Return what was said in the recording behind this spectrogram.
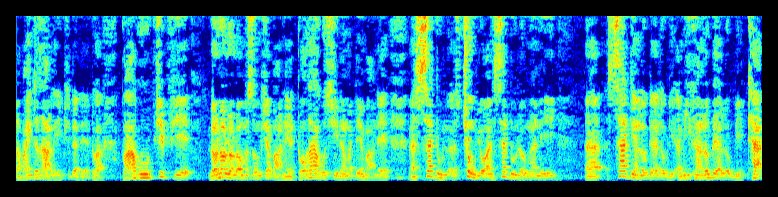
တပိုင်းတစားလေးဖြစ်တတ်တဲ့အတွက်ဘာကိုဖြစ်ဖြစ်လောလောလောလောမဆုံးဖြတ်ပါနဲ့ဒေါသကိုခြေတမ်းမတင်ပါနဲ့ဆက်တူချုပ်ပြောရင်ဆက်တူလုပ်ငန်းတွေအဲစတင်လုပ်တဲ့အလုပ်တွေအမိခံလုပ်တဲ့အလုပ်တွေထပ်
